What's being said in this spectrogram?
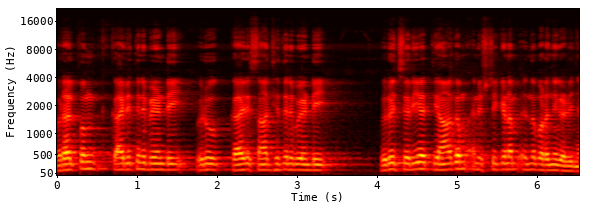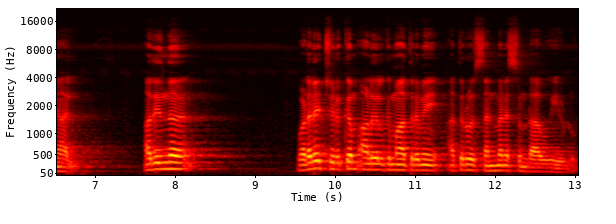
ഒരല്പം കാര്യത്തിന് വേണ്ടി ഒരു കാര്യസാധ്യത്തിന് വേണ്ടി ഒരു ചെറിയ ത്യാഗം അനുഷ്ഠിക്കണം എന്ന് പറഞ്ഞു കഴിഞ്ഞാൽ അതിന്ന് വളരെ ചുരുക്കം ആളുകൾക്ക് മാത്രമേ അത്തരൊരു സന്മനസ്സുണ്ടാവുകയുള്ളൂ.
